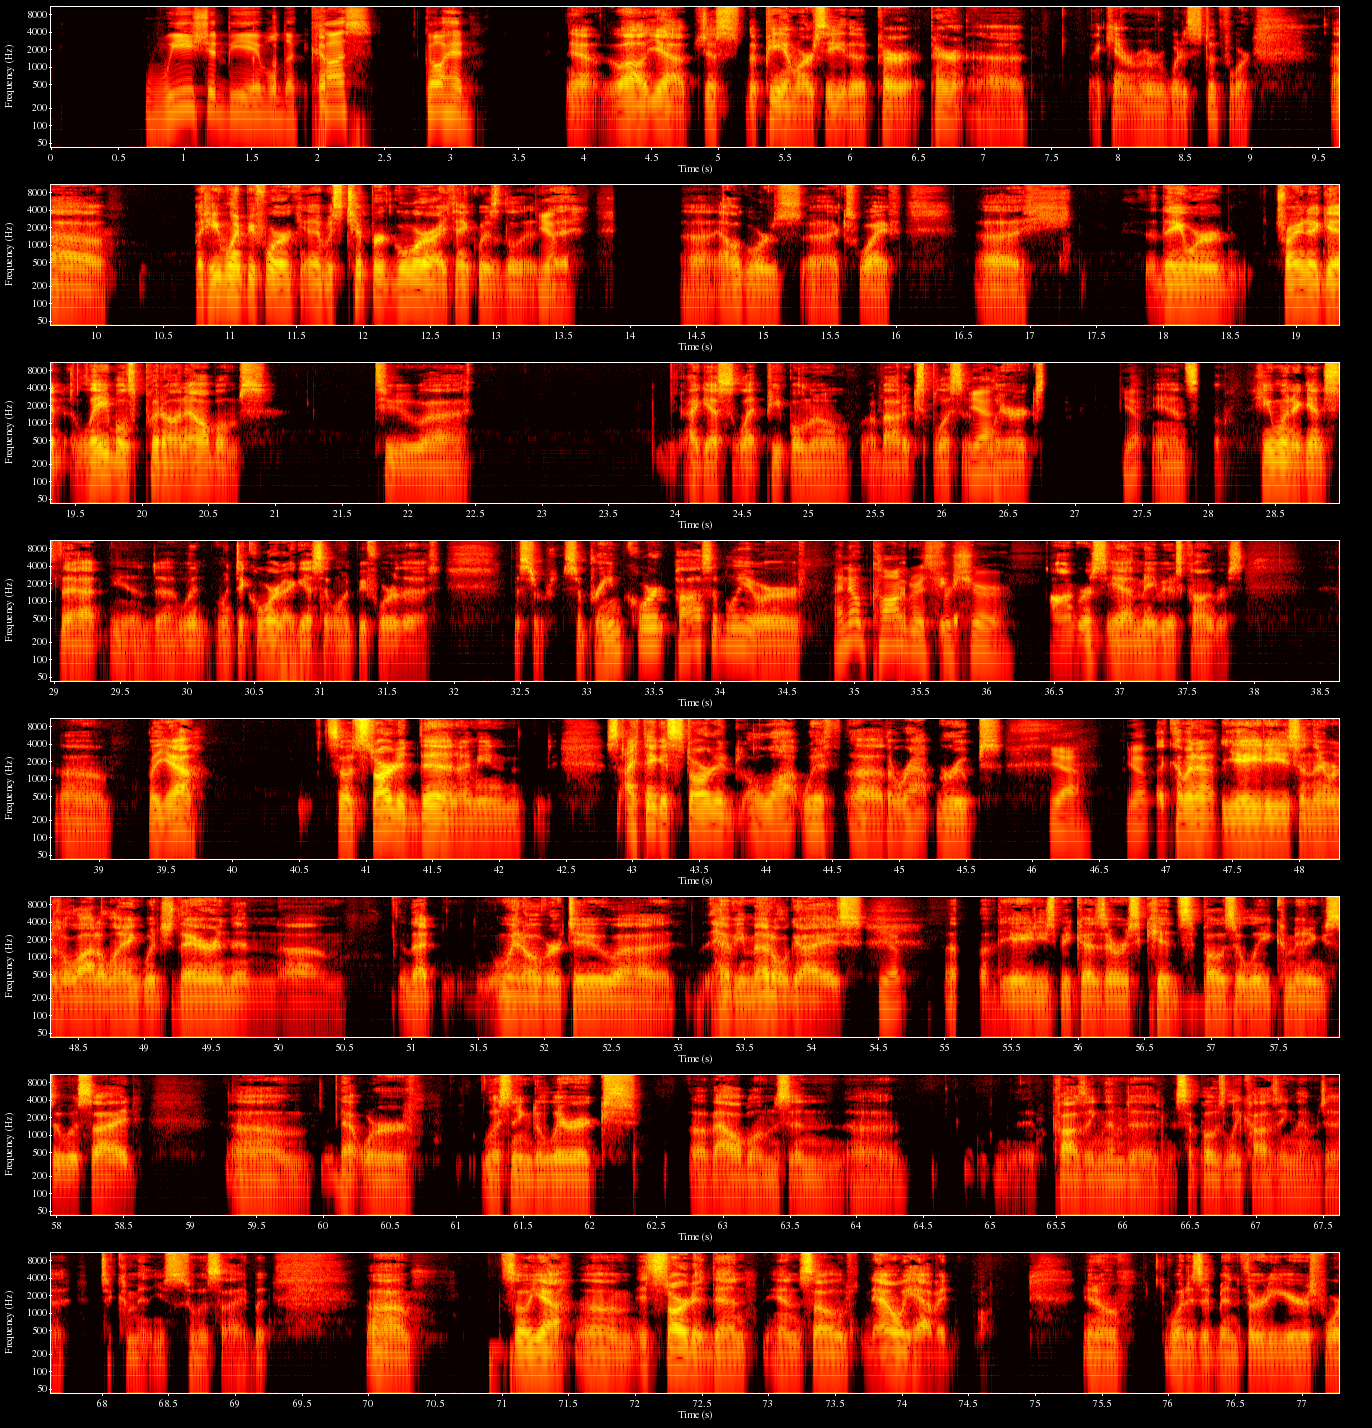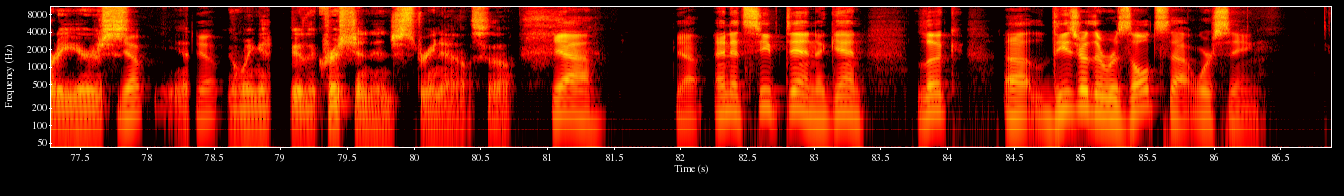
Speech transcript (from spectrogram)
we should be able to cuss. Go ahead. Yeah. Well, yeah, just the PMRC, the parent, par- uh, I can't remember what it stood for. Uh, but he went before, it was Tipper Gore, I think, was the, yep. the Al Gore's uh, ex wife. Uh, they were trying to get labels put on albums to uh, I guess, let people know about explicit yeah. lyrics. Yep. And so he went against that and uh, went went to court. I guess it went before the the Su- Supreme Court, possibly, or I know Congress for sure. Congress, yeah, maybe it was Congress. Um, but yeah, so it started then. I mean, I think it started a lot with uh, the rap groups. Yeah. Yep. Like coming out of the '80s, and there was a lot of language there, and then um, that went over to uh, heavy metal guys yep. of the 80s because there was kids supposedly committing suicide um, that were listening to lyrics of albums and uh, causing them to supposedly causing them to to commit suicide but um, so yeah um, it started then and so now we have it you know what has it been 30 years 40 years? Yep you know, yep. going into the christian industry now so. Yeah yeah and it's seeped in. Again look uh, these are the results that we're seeing.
